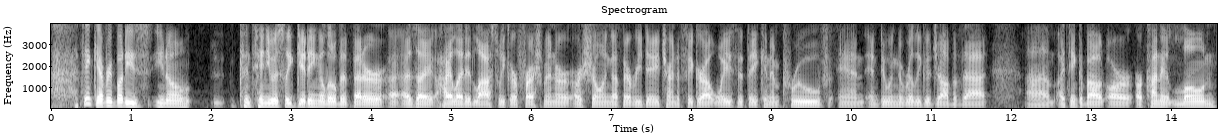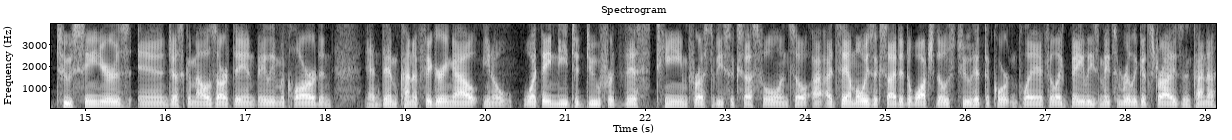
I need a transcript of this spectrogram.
I think everybody's you know continuously getting a little bit better. Uh, as I highlighted last week, our freshmen are, are showing up every day trying to figure out ways that they can improve and, and doing a really good job of that. Um, I think about our, our kind of lone two seniors in Jessica Malazarte and Bailey McClard, and and them kind of figuring out, you know, what they need to do for this team for us to be successful. And so I, would say I'm always excited to watch those two hit the court and play. I feel like Bailey's made some really good strides and kind of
